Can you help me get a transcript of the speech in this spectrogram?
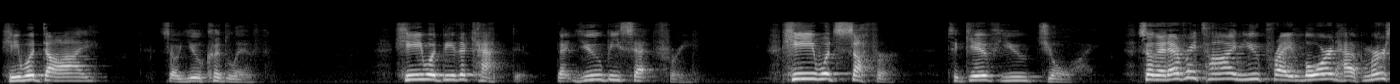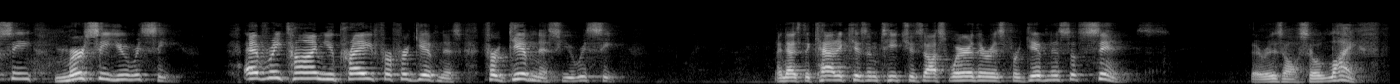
He would die so you could live. He would be the captive that you be set free. He would suffer to give you joy. So that every time you pray, Lord, have mercy, mercy you receive. Every time you pray for forgiveness, forgiveness you receive. And as the Catechism teaches us, where there is forgiveness of sins, there is also life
